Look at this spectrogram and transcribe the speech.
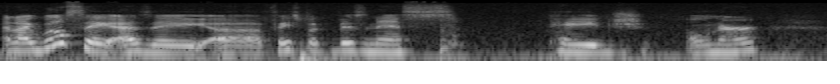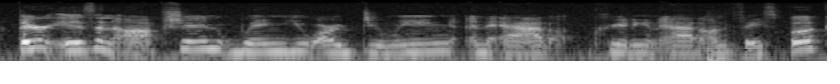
And I will say, as a uh, Facebook business page owner, there is an option when you are doing an ad, creating an ad on Facebook,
